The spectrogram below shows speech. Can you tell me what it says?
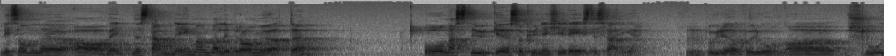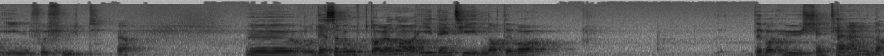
litt sånn avventende stemning, men veldig bra møte. Og neste uke så kunne jeg ikke reise til Sverige pga. korona slo inn for fullt. Ja. Uh, Og det som jeg oppdaga i den tiden, at det var Det var ukjent terreng, da.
